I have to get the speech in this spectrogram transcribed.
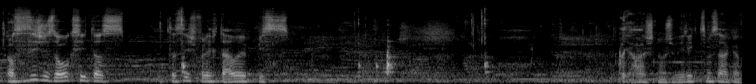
also es ist ja so gewesen, dass, das ist vielleicht auch etwas, ja, ist noch schwierig zu sagen.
